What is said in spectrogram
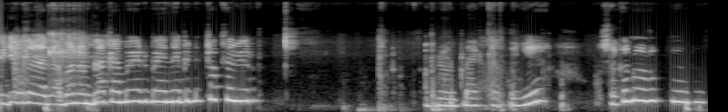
Video bu kadar. Abone olmayı, like atmayı, beğenmeyi çok seviyorum. Abone olmayı, like atmayı sakın unutmayın.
